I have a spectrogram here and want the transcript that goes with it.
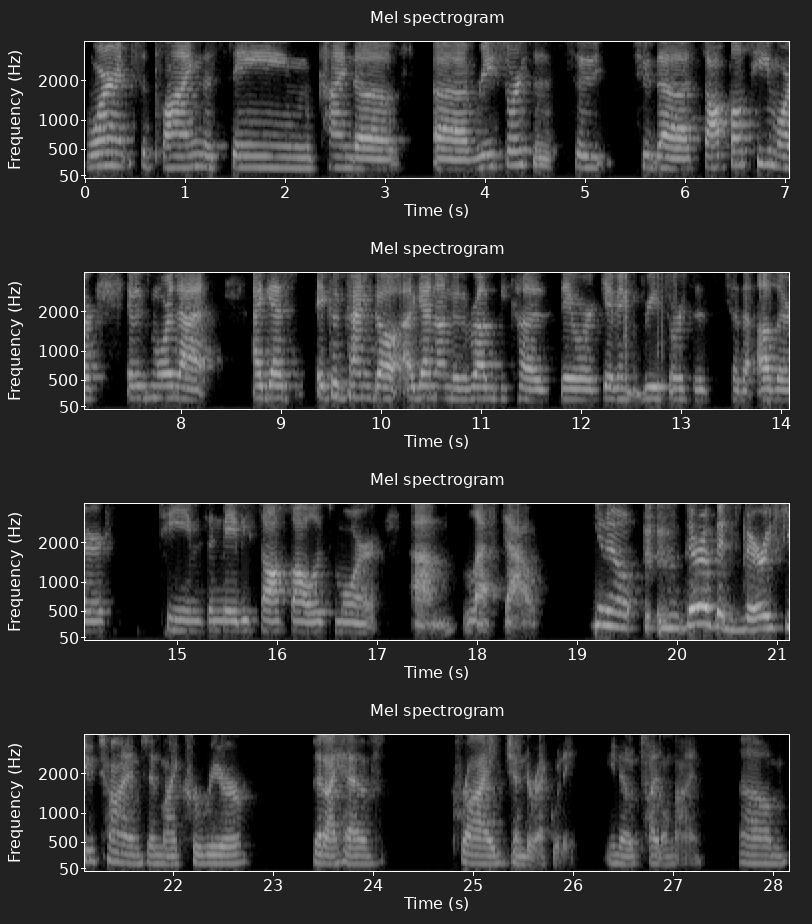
weren't supplying the same kind of uh, resources to to the softball team, or it was more that I guess it could kind of go again under the rug because they were giving resources to the other teams and maybe softball was more um, left out? You know, there have been very few times in my career that I have cried gender equity, you know, Title IX. Um,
